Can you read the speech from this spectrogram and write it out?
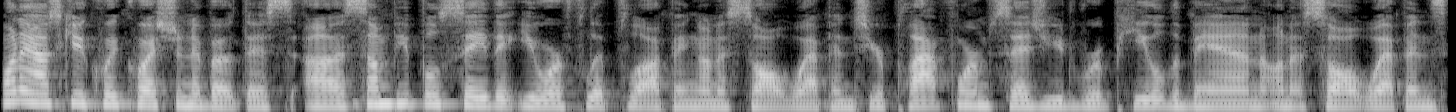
I want to ask you a quick question about this. Uh, some people say that you are flip flopping on assault weapons. Your platform says you'd repeal the ban on assault weapons,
